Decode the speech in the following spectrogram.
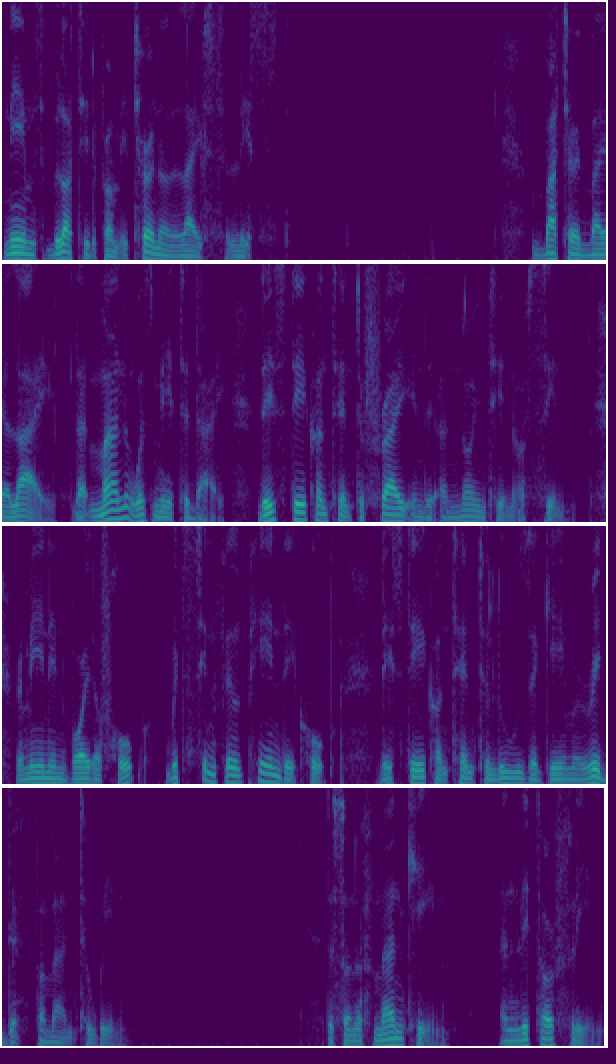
names blotted from eternal life's list. Battered by a lie that man was made to die, they stay content to fry in the anointing of sin. Remaining void of hope, with sin-filled pain they cope. They stay content to lose a game rigged for man to win. The Son of Man came and lit our flame.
